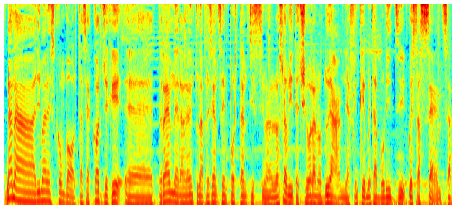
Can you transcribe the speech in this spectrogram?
Nana rimane sconvolta, si accorge che eh, Ren era veramente una presenza importantissima nella sua vita e ci vorranno due anni affinché metabolizzi questa assenza.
